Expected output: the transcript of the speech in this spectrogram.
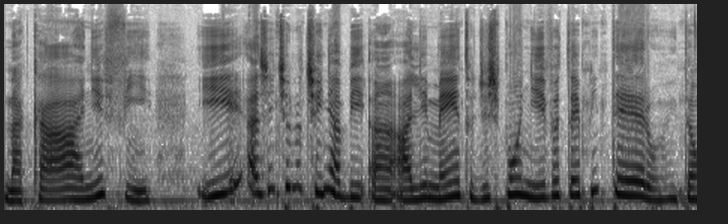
na carne, enfim. E a gente não tinha alimento disponível o tempo inteiro. Então,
